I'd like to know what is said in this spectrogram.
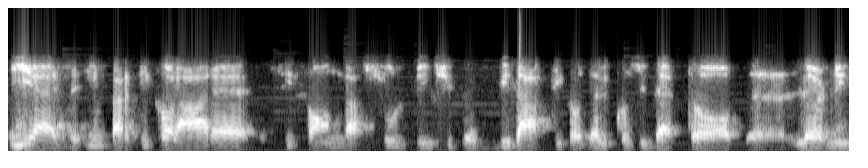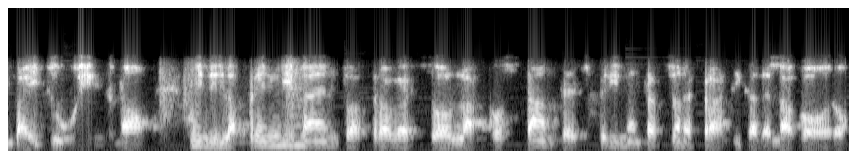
IED in particolare si fonda sul principio didattico del cosiddetto eh, learning by doing, no? quindi l'apprendimento attraverso la costante sperimentazione pratica del lavoro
